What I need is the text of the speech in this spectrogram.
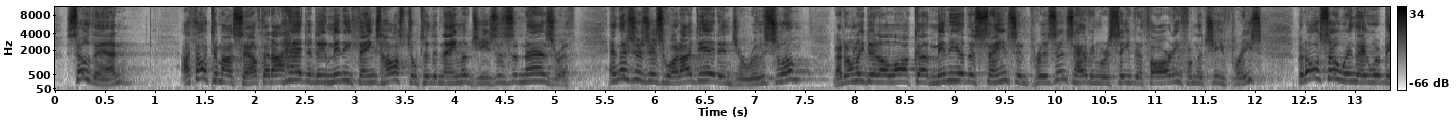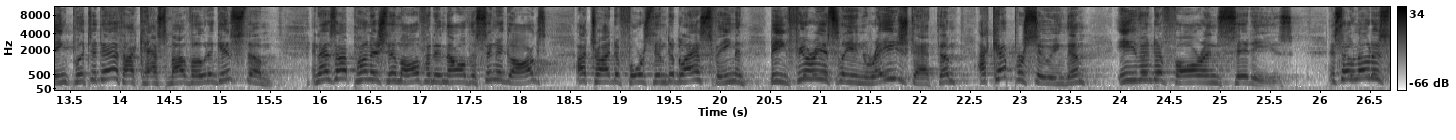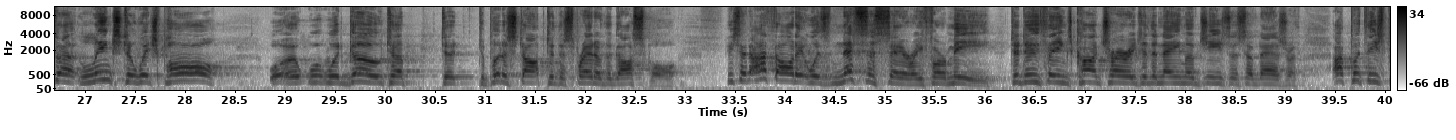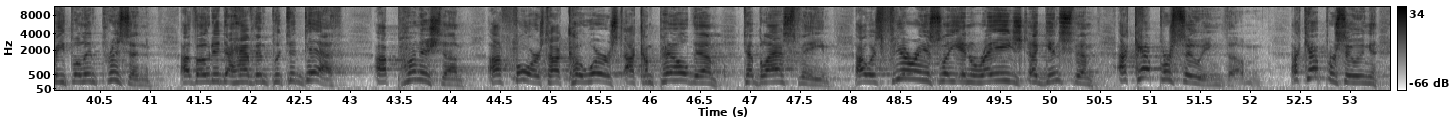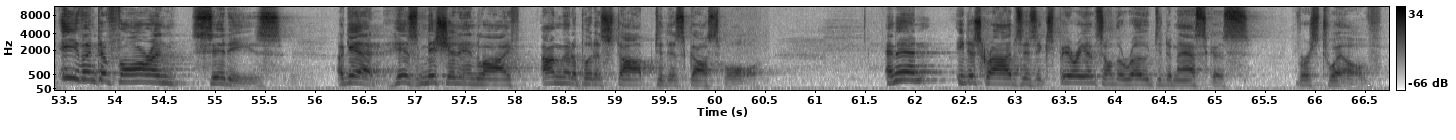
So then, I thought to myself that I had to do many things hostile to the name of Jesus of Nazareth. And this is just what I did in Jerusalem. Not only did I lock up many of the saints in prisons, having received authority from the chief priests, but also when they were being put to death, I cast my vote against them. And as I punished them often in all the synagogues, I tried to force them to blaspheme. And being furiously enraged at them, I kept pursuing them, even to foreign cities. And so notice the links to which Paul would go to to, to put a stop to the spread of the gospel. He said, I thought it was necessary for me to do things contrary to the name of Jesus of Nazareth. I put these people in prison. I voted to have them put to death. I punished them. I forced, I coerced, I compelled them to blaspheme. I was furiously enraged against them. I kept pursuing them. I kept pursuing them, even to foreign cities. Again, his mission in life I'm going to put a stop to this gospel. And then he describes his experience on the road to Damascus, verse 12.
